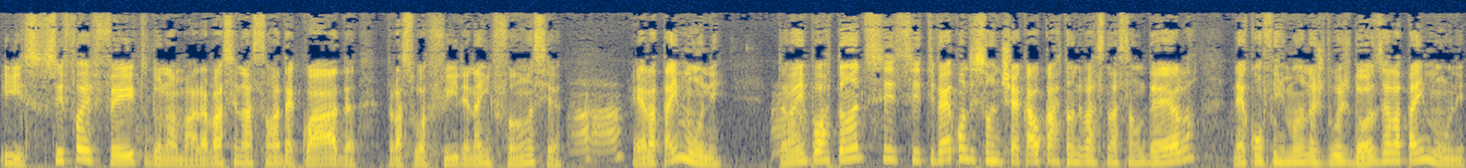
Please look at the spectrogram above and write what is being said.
Isso. Se foi feito, dona Mara, a vacinação adequada para sua filha na infância, uhum. ela está imune. Então é importante, se, se tiver condições de checar o cartão de vacinação dela, né, confirmando as duas doses, ela está imune.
